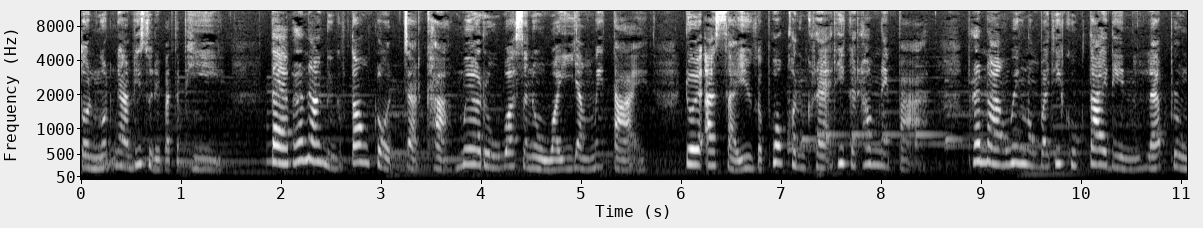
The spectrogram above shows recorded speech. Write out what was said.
ตนงดงามที่สุดในปัตตภีแต่พระนางถึงกับต้องโกรธจัดค่ะ เมื่อรู้ว่าสโนไวท์ยังไม่ตาย โดยอาศัยอยู่กับพวกคนแคระที่กระท่อมในป่า พระนางวิ่งลงไปที่คุกใต้ดิน และปรุง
